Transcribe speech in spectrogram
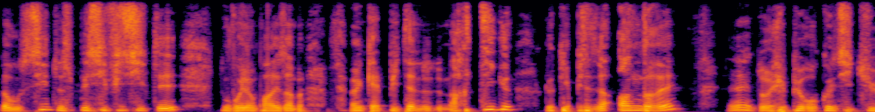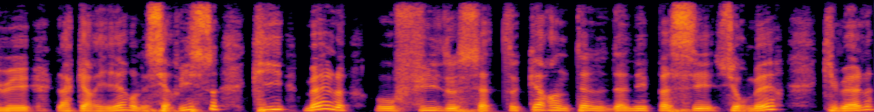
là aussi de spécificité. Nous voyons par exemple un capitaine de Martigues, le capitaine André, hein, dont j'ai pu reconstituer la carrière, le service, qui mêle au fil de cette quarantaine d'années passées sur mer, qui mêle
